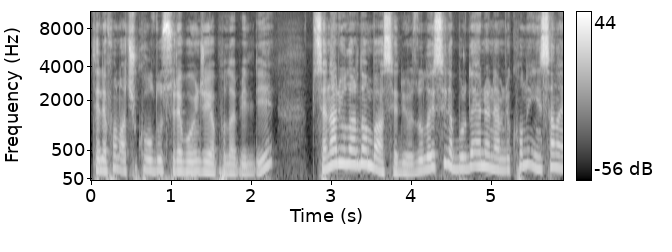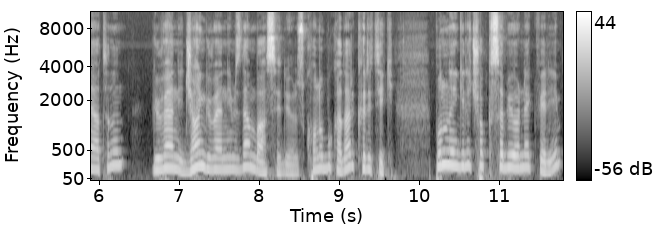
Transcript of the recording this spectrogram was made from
telefon açık olduğu süre boyunca yapılabildiği senaryolardan bahsediyoruz. Dolayısıyla burada en önemli konu insan hayatının güvenliği, can güvenliğimizden bahsediyoruz. Konu bu kadar kritik. Bununla ilgili çok kısa bir örnek vereyim.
